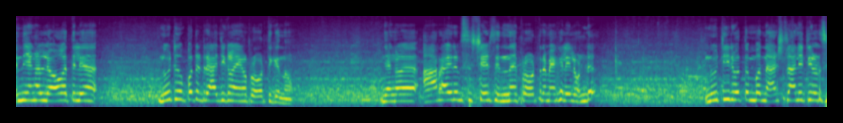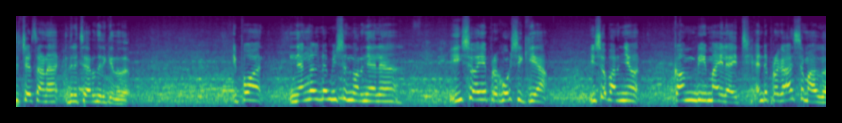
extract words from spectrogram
ഇന്ന് ഞങ്ങൾ ലോകത്തിൽ നൂറ്റി മുപ്പത്തെട്ട് രാജ്യങ്ങളിൽ ഞങ്ങൾ പ്രവർത്തിക്കുന്നു. ഞങ്ങൾ ആറായിരം സിസ്റ്റേഴ്സ് ഇന്ന് പ്രവർത്തന മേഖലയിലുണ്ട്. നൂറ്റി ഇരുപത്തൊമ്പത് നാഷണാലിറ്റികളുടെ സിസ്റ്റേഴ്സാണ് ഇതിൽ ചേർന്നിരിക്കുന്നത്. ഇപ്പോൾ ഞങ്ങളുടെ മിഷൻ എന്ന് പറഞ്ഞാൽ ഈശോയെ പ്രഘോഷിക്കുക. ഈശോ പറഞ്ഞു കം ബി മൈ ലൈറ്റ് എന്റെ പ്രകാശമാകുക.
